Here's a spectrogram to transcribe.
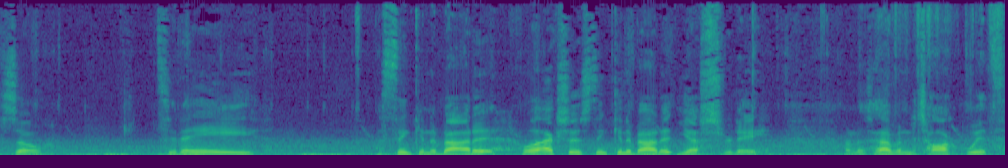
So, today, I was thinking about it. Well, actually, I was thinking about it yesterday. I was having to talk with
